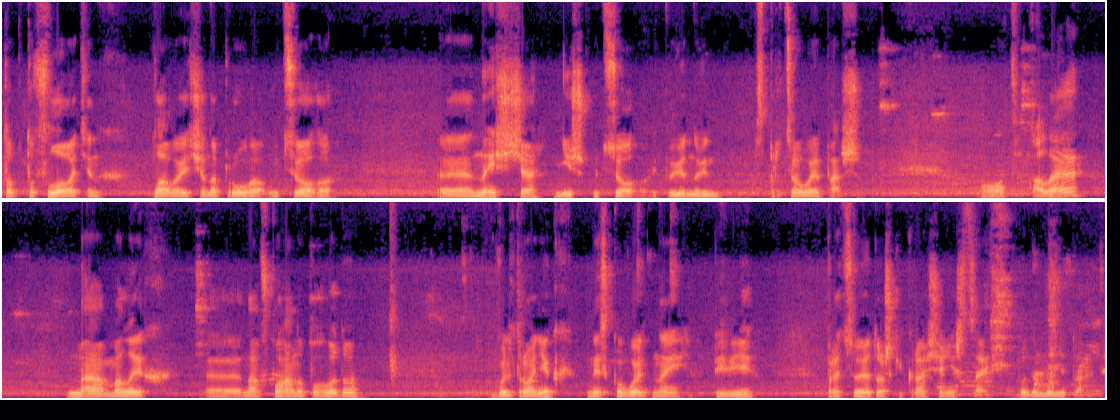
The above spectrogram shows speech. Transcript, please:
Тобто флотінг, плаваюча напруга у цього е, нижча, ніж у цього. Відповідно, він спрацьовує першим. От. Але на малих, е, на в погану погоду Вольтронік, низьковольтний PV, працює трошки краще, ніж цей. Будемо моніторити.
